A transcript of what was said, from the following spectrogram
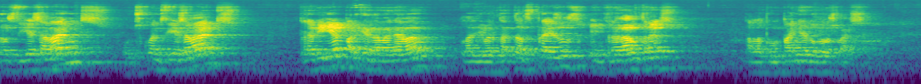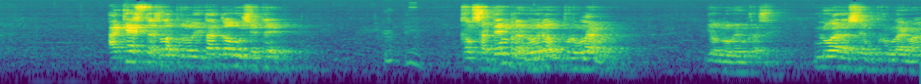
Dos dies abans, uns quants dies abans, rebia perquè demanàvem la llibertat dels presos, entre d'altres, a la companya Dolors Bassa. Aquesta és la prioritat de l'UGT. Que el setembre no era un problema i el novembre sí. No ha de ser un problema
